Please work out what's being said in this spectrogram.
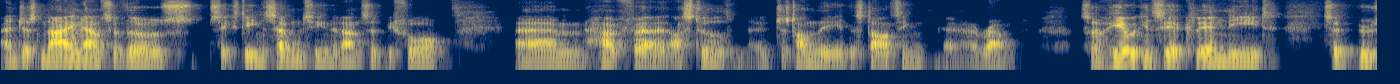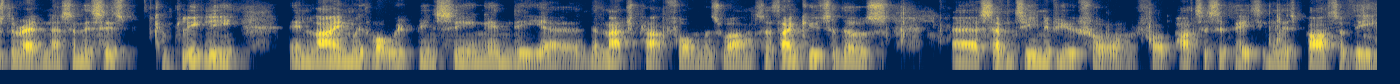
and just nine out of those 16, 17 that answered before um, have uh, are still just on the the starting uh, round. So here we can see a clear need to boost the readiness, and this is completely in line with what we've been seeing in the uh, the match platform as well. So thank you to those uh, 17 of you for for participating in this part of the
